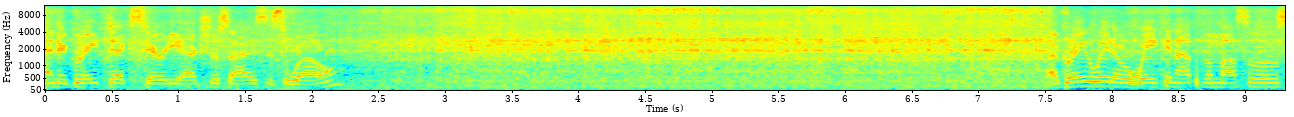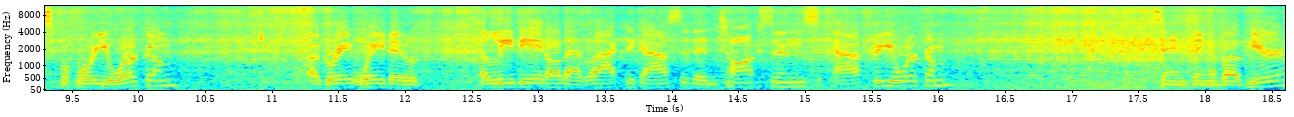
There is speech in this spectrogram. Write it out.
And a great dexterity exercise as well. A great way to awaken up the muscles before you work them. A great way to alleviate all that lactic acid and toxins after you work them. Same thing above here.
